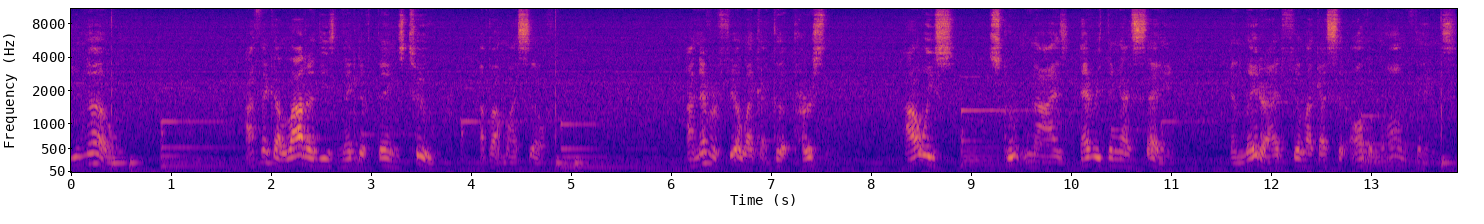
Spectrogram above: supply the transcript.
You know, I think a lot of these negative things too about myself. I never feel like a good person. I always scrutinize everything I say, and later I'd feel like I said all the wrong things.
